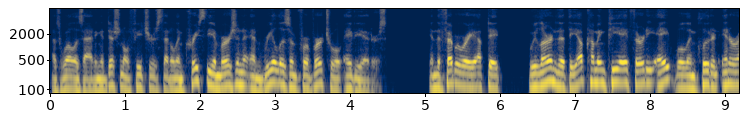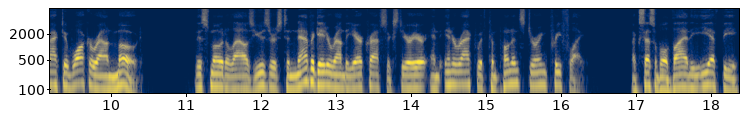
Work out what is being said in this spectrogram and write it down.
as well as adding additional features that'll increase the immersion and realism for virtual aviators. In the February update, we learned that the upcoming PA 38 will include an interactive walk-around mode. This mode allows users to navigate around the aircraft's exterior and interact with components during pre-flight. Accessible via the EFB,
